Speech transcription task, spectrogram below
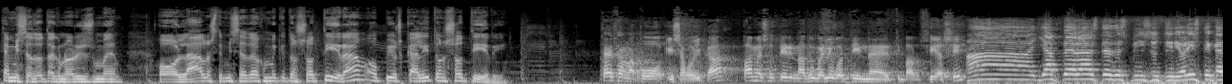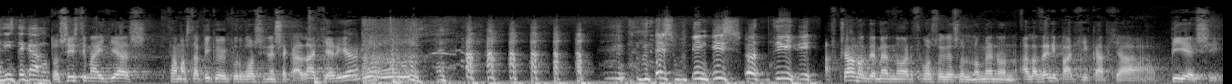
Εμείς εδώ τα γνωρίζουμε όλα. Άλλωστε, εμείς εδώ έχουμε και τον Σωτήρα, ο οποίος καλεί τον Σωτήρη. Θα ήθελα να πω εισαγωγικά. Πάμε, Σωτήρη, να δούμε λίγο την, ε, την παρουσίαση. Α, για περάστε, δεσπίνη Σωτήρη. Ορίστε, καθίστε κάπου. Το σύστημα υγείας, θα μας τα πει και ο Υπουργός, είναι σε καλά χέρια. Δεσποινή Σωτήρη. Αυξάνονται μεν ο αριθμός των διασωληνωμένων, αλλά δεν υπάρχει κάποια πίεση,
